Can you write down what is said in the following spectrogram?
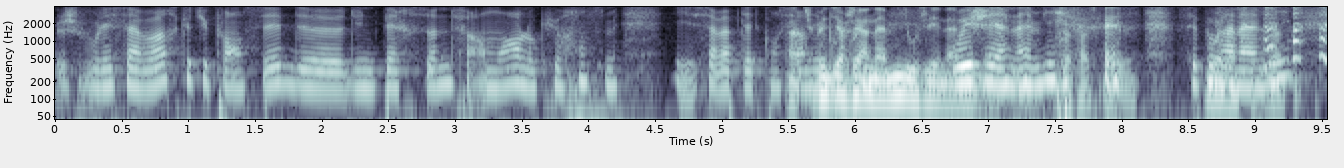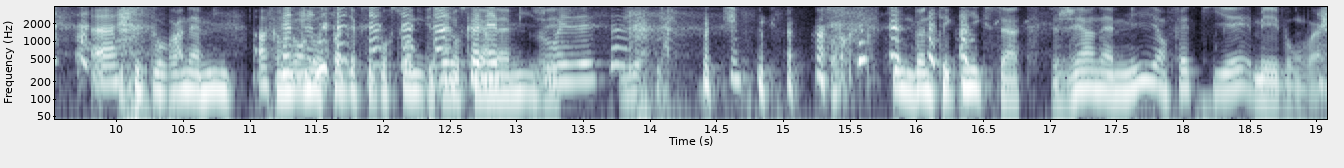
je voulais savoir ce que tu pensais d'une personne, enfin moi en l'occurrence, mais et ça va peut-être Ah, concerner. Tu peux dire j'ai un ami ou j'ai une amie. Oui, j'ai un ami. c'est pour Voilà, un ami. Euh, C'est pour un ami. en fait, on je, n'ose pas dire que c'est pour soi, on dit toujours c'est connais un ami. Oui, c'est ça. c'est une bonne technique, ça. J'ai un ami, en fait, qui est. Mais bon, voilà.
